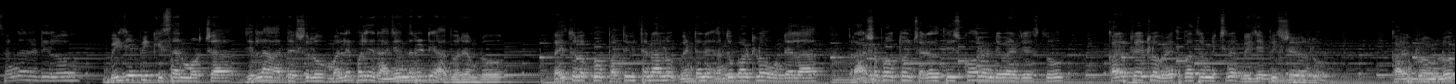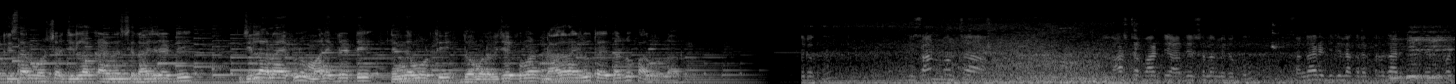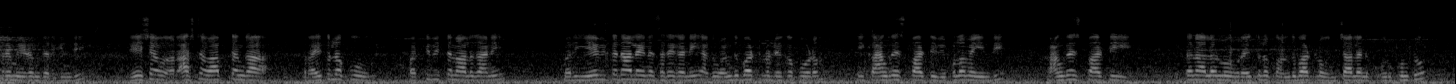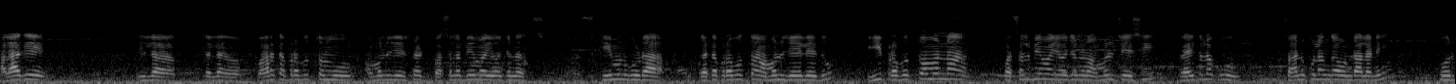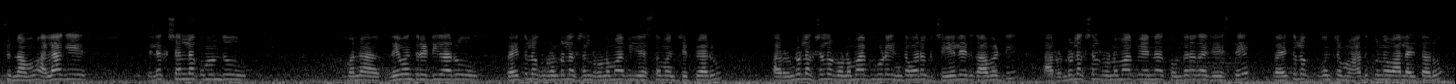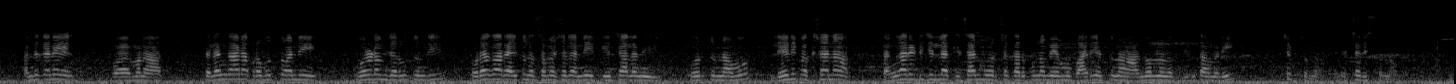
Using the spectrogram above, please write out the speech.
సంగారెడ్డిలో బీజేపీ కిసాన్ మోర్చా జిల్లా అధ్యక్షులు మల్లెపల్లి రాజేందర్ రెడ్డి ఆధ్వర్యంలో రైతులకు పత్తి విత్తనాలు వెంటనే అందుబాటులో ఉండేలా రాష్ట్ర ప్రభుత్వం చర్యలు తీసుకోవాలని డిమాండ్ చేస్తూ కలెక్టరేట్లో వినతిపత్రం ఇచ్చిన బీజేపీ శ్రేణులు. కార్యక్రమంలో కిసాన్ మోర్చా జిల్లా కార్యదర్శి రాజిరెడ్డి జిల్లా నాయకులు మాణిక్ రెడ్డి లింగమూర్తి దోమల విజయ్ కుమార్ నాగరాజు తదితరులు పాల్గొన్నారు. కిసాన్ మోర్చా రాష్ట్ర పార్టీ ఆదేశాల మేరకు సంగారెడ్డి జిల్లా కలెక్టర్ గారికి వినతిపత్రం ఇవ్వడం జరిగింది. దేశ రాష్ట్ర వ్యాప్తంగా రైతులకు పత్తి విత్తనాలు కానీ మరి ఏ విత్తనాలైనా సరే కానీ అది అందుబాటులో లేకపోవడం ఈ కాంగ్రెస్ పార్టీ విఫలమైంది. కాంగ్రెస్ పార్టీ విత్తనాలను రైతులకు అందుబాటులో ఉంచాలని కోరుకుంటూ అలాగే ఇలా భారత ప్రభుత్వము అమలు చేసినట్టు ఫసల బీమా యోజన స్కీమ్ను స్కీమును కూడా గత ప్రభుత్వం అమలు చేయలేదు. ఈ ప్రభుత్వం అన్న ఫసల్ బీమా యోజనను అమలు చేసి రైతులకు సానుకూలంగా ఉండాలని కోరుచున్నాము. అలాగే ఎలక్షన్లకు ముందు మన రేవంత్ రెడ్డి గారు రైతులకు రెండు లక్షల రుణమాఫీ చేస్తామని చెప్పారు. ఆ రెండు లక్షల రుణమాఫీ కూడా ఇంతవరకు చేయలేదు కాబట్టి ఆ రెండు లక్షల రుణమాఫీ అయినా తొందరగా చేస్తే రైతులకు కొంచెం ఆదుకున్న వాళ్ళు అవుతారు అందుకనే మన తెలంగాణ ప్రభుత్వాన్ని కోరడం జరుగుతుంది. త్వరగా రైతుల సమస్యలన్నీ తీర్చాలని కోరుతున్నాము. లేని పక్షాన సంగారెడ్డి జిల్లా కిసాన్ మోర్చా తరపున మేము భారీ ఎత్తున ఆందోళనలకు దిగుతామని చెప్తున్నాం హెచ్చరిస్తున్నాం.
